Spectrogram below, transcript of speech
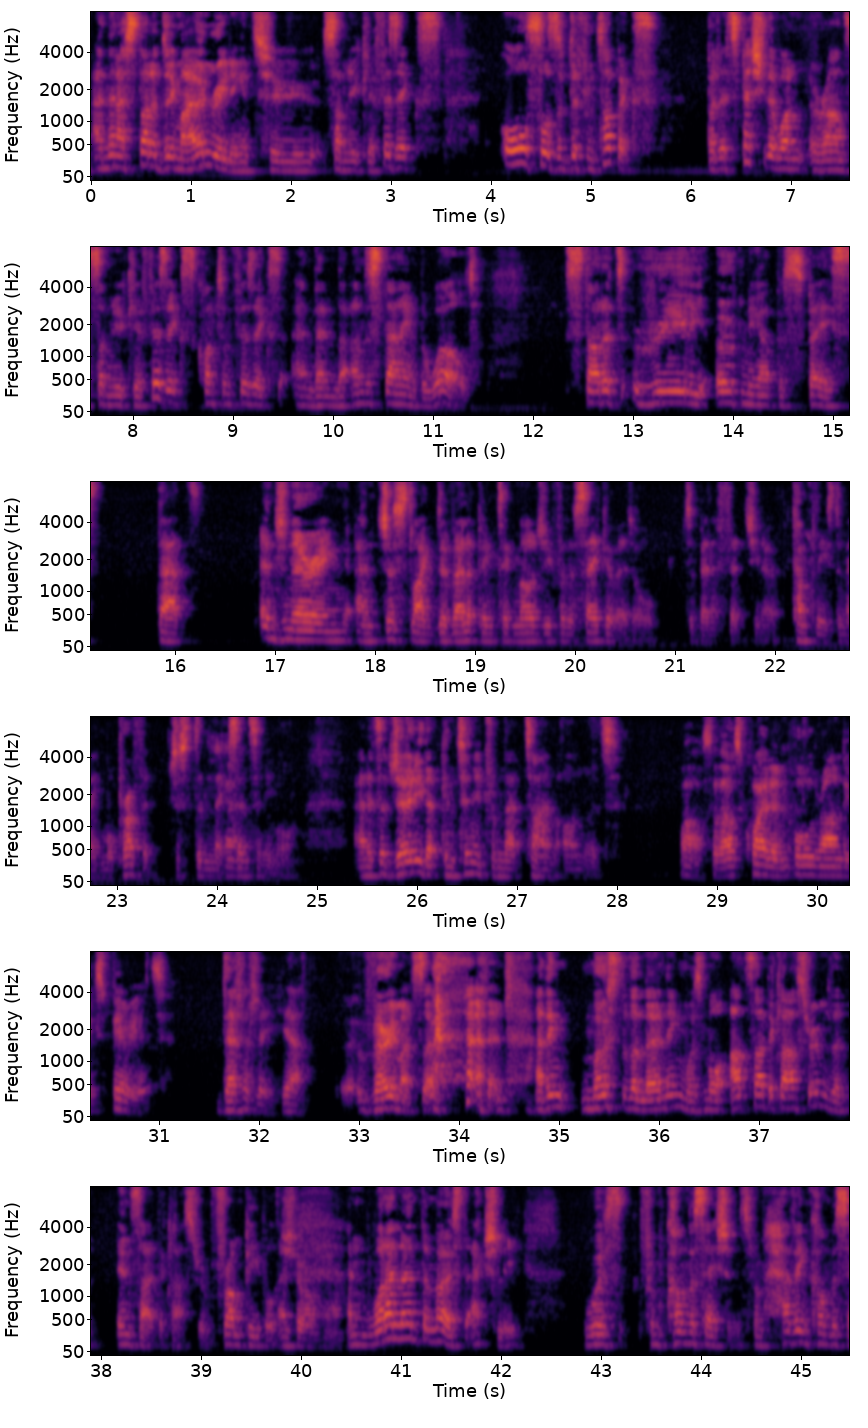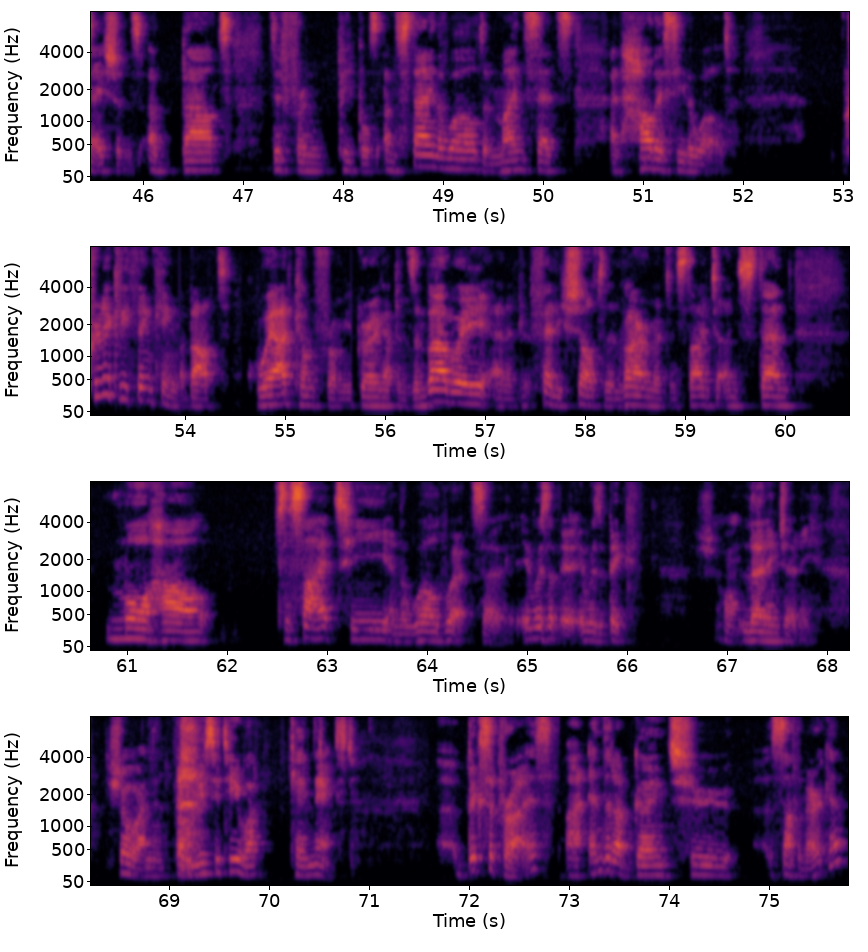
And then I started doing my own reading into some nuclear physics, all sorts of different topics. but especially the one around subnuclear physics, quantum physics, and then the understanding of the world started really opening up a space that engineering and just like developing technology for the sake of it or to benefit, you know, companies to make more profit just didn't make Yeah. sense anymore. And it's a journey that continued from that time onwards. Wow, so that was quite an all round experience. Definitely, yeah. Very much so. I think most of the learning was more outside the classroom than inside the classroom from people. And, sure, yeah. and what I learned the most actually was from conversations, from having conversations about different people's understanding of the world and mindsets and how they see the world. Critically thinking about where I'd come from, growing up in Zimbabwe and a fairly sheltered environment, and starting to understand more how society and the world worked. So it was a it was a big Sure. learning journey. Sure. And from UCT, what came next? A big surprise. I ended up going to South America.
